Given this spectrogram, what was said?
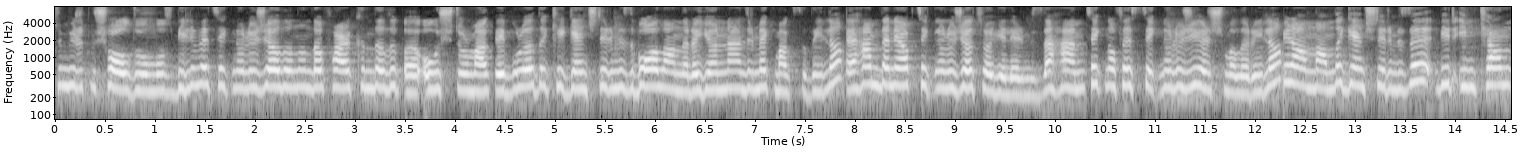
tüm yürütmüş olduğumuz bilim ve teknoloji alanında farkındalık e, oluşturmak ve buradaki gençlerimizi bu alanlara yönlendirmek maksadıyla e, hem Deneyap Teknoloji Atölyelerimizde hem Teknofest teknoloji yarışmalarıyla bir anlamda gençlerimize bir imkan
